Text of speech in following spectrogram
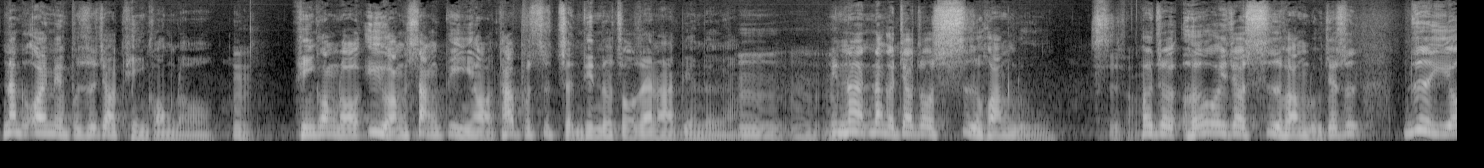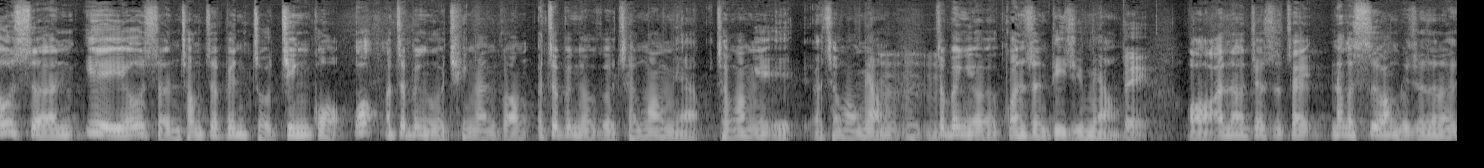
那个外面不是叫天公楼，嗯，天公楼玉皇上帝哈，他不是整天都坐在那边的啊，嗯嗯，那那个叫做四方炉，四方，或者何谓叫四方炉？就是日有神，夜有神，从这边走经过，哦，啊这边有个清安宫，啊这边有个城隍庙，城隍爷呃城隍庙，嗯嗯嗯，这边有关圣帝君庙，对。哦，啊，那就是在那个四方炉，就是呢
